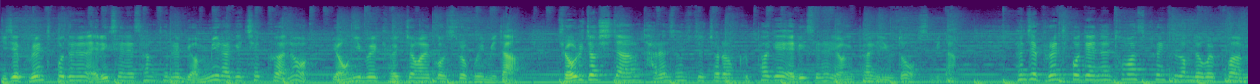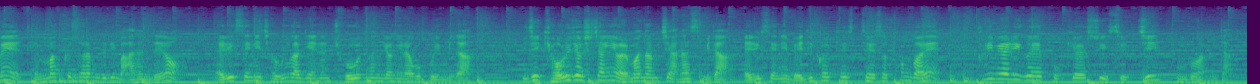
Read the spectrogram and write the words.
이제 브렌트포드는 에릭센의 상태를 면밀하게 체크한 후 영입을 결정할 것으로 보입니다. 겨울 이적 시장 다른 선수들처럼 급하게 에릭센을 영입할 이유도 없습니다. 현재 브렌트포드에는 토마스 프랭크 감독을 포함해 덴마크 사람들이 많은데요. 에릭센이 적응하기에는 좋은 환경이라고 보입니다. 이제 겨울 이적 시장이 얼마 남지 않았습니다. 에릭센이 메디컬 테스트에서 통과해 프리미어리그에 복귀할 수 있을지 궁금합니다.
